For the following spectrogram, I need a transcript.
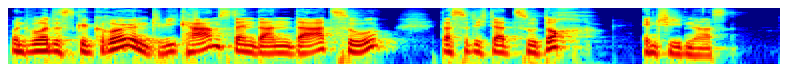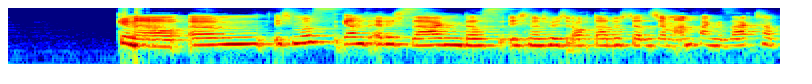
und wurdest gekrönt. Wie kam es denn dann dazu? dass du dich dazu doch entschieden hast. Genau. Ähm, ich muss ganz ehrlich sagen, dass ich natürlich auch dadurch, dass ich am Anfang gesagt habe,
